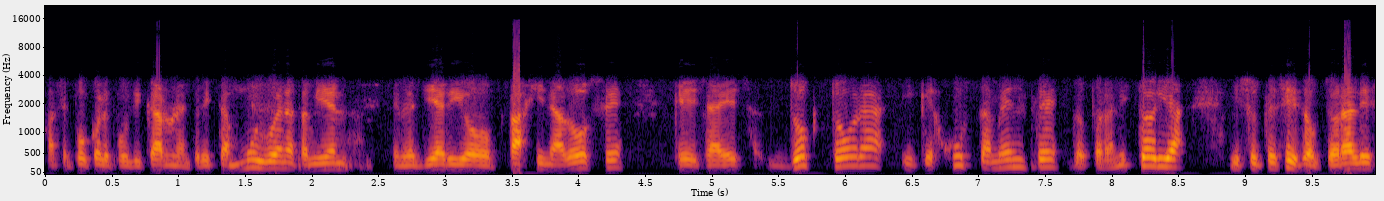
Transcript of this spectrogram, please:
Hace poco le publicaron una entrevista muy buena también en el diario Página 12 que ella es doctora y que justamente, doctora en historia, y su tesis doctoral es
